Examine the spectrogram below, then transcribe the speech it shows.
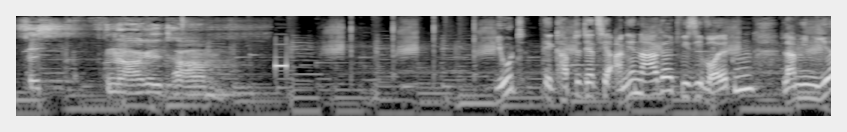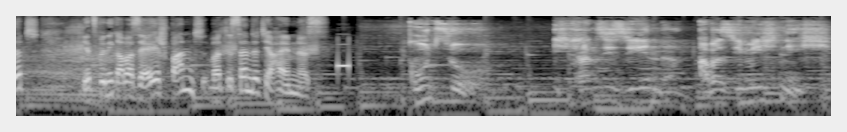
festgenagelt haben. Gut, ich hab das jetzt hier angenagelt, wie Sie wollten, laminiert. Jetzt bin ich aber sehr gespannt. Was ist denn das Geheimnis? Gut so. Ich kann Sie sehen, aber Sie mich nicht.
